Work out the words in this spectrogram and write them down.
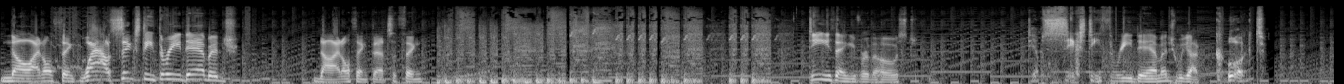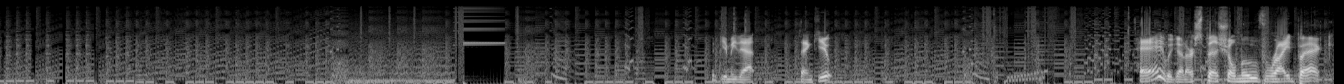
No, I don't think. Wow, 63 damage. No, I don't think that's a thing. D, thank you for the host. Damn, 63 damage. We got cooked. Give me that. Thank you. Hey, we got our special move right back.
